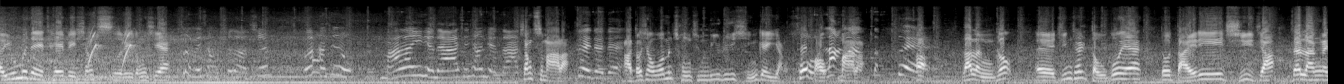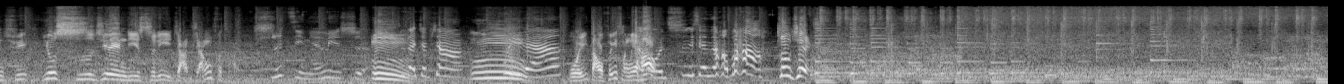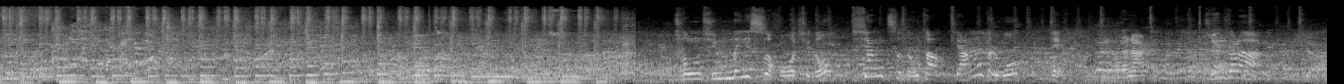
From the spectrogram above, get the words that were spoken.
呃，有没得特别想吃的东西？特别想吃的，其实我想吃那种麻辣一点的啊，香香点的啊。想吃麻辣？对对对。啊，都像我们重庆美女的性格一样，火爆麻辣。对。好，那能够，哎，今天豆哥呀，都带你去一家在南岸区有十几年历史的一家江湖菜。十几年历史。嗯。在这片儿。嗯。不远。味道非常的好。我吃现在好不好？走起。重庆美食何其多，想吃就找江豆哥。嘿，在哪儿？今天呢，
